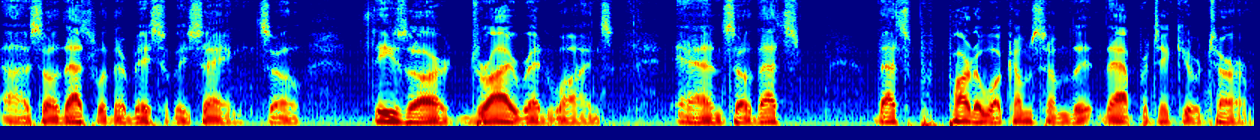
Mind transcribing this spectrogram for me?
Uh, so that's what they're basically saying. So these are dry red wines, and so that's that's part of what comes from the, that particular term.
